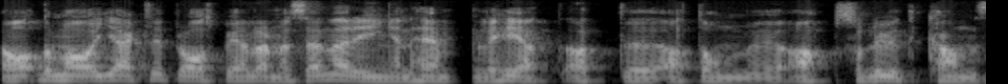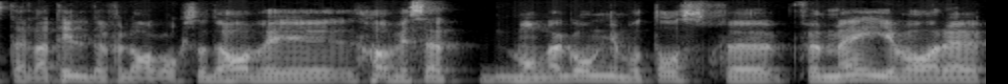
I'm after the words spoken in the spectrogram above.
ja, de har jäkligt bra spelare, men sen är det ingen hemlighet att, eh, att de absolut kan ställa till det för lag också. Det har vi, har vi sett många gånger mot oss. För, för mig var det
